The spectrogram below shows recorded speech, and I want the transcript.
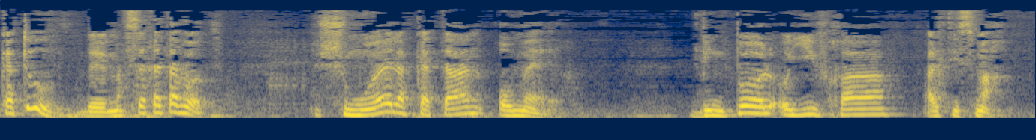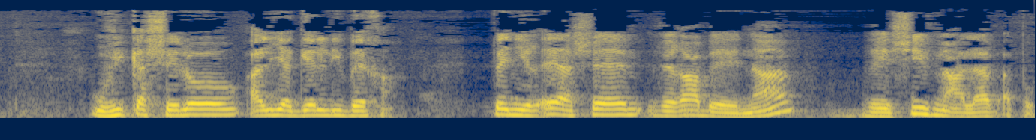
כתוב במסכת אבות, שמואל הקטן אומר, בנפול אויבך אל תשמח, וביקשלו אל יגל ליבך, פן יראה השם ורע בעיניו, וישיב מעליו אפו.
